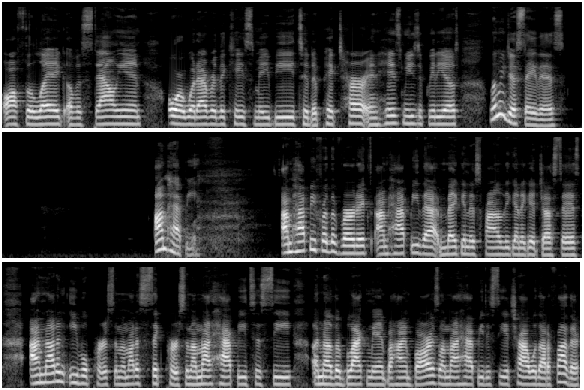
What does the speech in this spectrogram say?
off the leg of a stallion or whatever the case may be to depict her in his music videos. Let me just say this I'm happy. I'm happy for the verdict. I'm happy that Megan is finally going to get justice. I'm not an evil person. I'm not a sick person. I'm not happy to see another black man behind bars. I'm not happy to see a child without a father,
